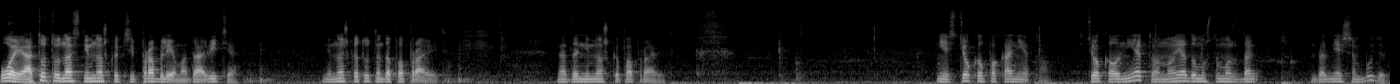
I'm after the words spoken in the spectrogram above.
Ой, а тут у нас немножко проблема, да, видите? Немножко тут надо поправить. Надо немножко поправить. Не, стекол пока нету. Стекол нету, но я думаю, что может даль... дальнейшем будет.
